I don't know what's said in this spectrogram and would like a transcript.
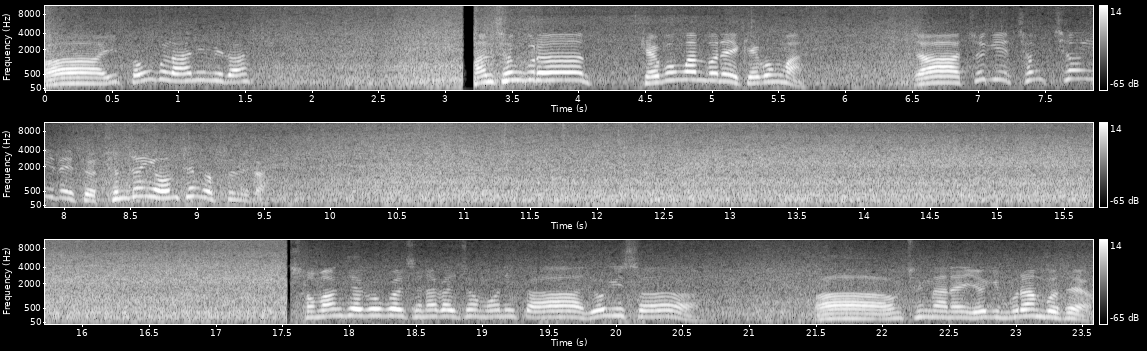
아, 이 동굴 아닙니다. 한성굴은 계곡만 보내요, 계곡만. 야, 저기 청청이 돼 있어요. 천정이 엄청 높습니다. 소망계곡을 지나가서 좀 오니까 여기서 와 엄청나네 여기 물 안 보세요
